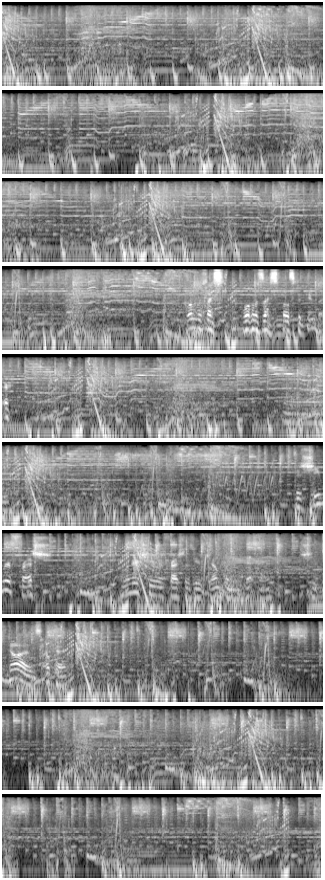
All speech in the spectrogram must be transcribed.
What was I? What was I supposed to do there? Does she refresh? I wonder if she refreshes your jump when you hit her. She does. Okay.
